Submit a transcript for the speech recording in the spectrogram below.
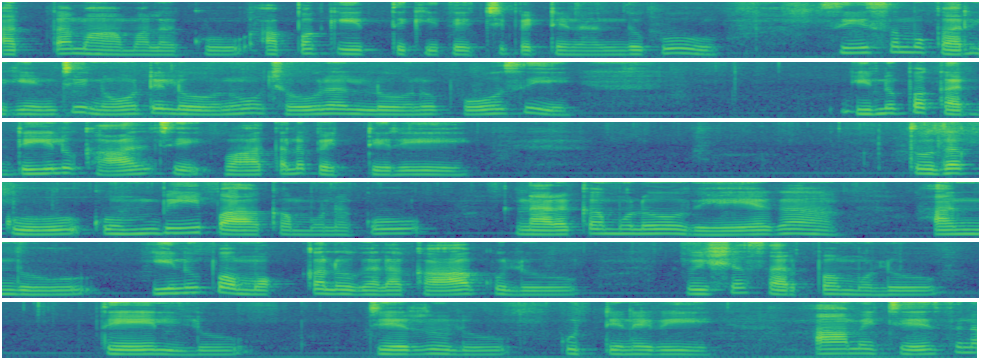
అత్తమామలకు అపకీర్తికి తెచ్చిపెట్టినందుకు సీసము కరిగించి నోటిలోనూ చెవులల్లోనూ పోసి ఇనుప కడ్డీలు కాల్చి వాతలు పెట్టిరి. తుదకు కుంభీపాకమునకు నరకములో వేయగా అందు ఇనుప మొక్కలు గల కాకులు విషసర్పములు తేళ్ళు జెర్రులు కుట్టినవి. ఆమె చేసిన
